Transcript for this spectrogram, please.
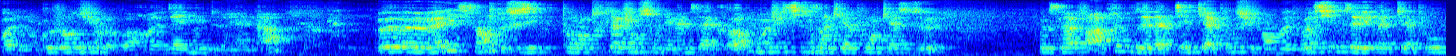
Voilà, donc aujourd'hui on va voir euh, Diamond de Rihanna. Euh, elle est simple parce que pendant toute la chanson les mêmes accords. Moi j'utilise un capot en case 2. Comme ça, enfin, après vous adaptez le capot suivant votre voix. Si vous n'avez pas de capot,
